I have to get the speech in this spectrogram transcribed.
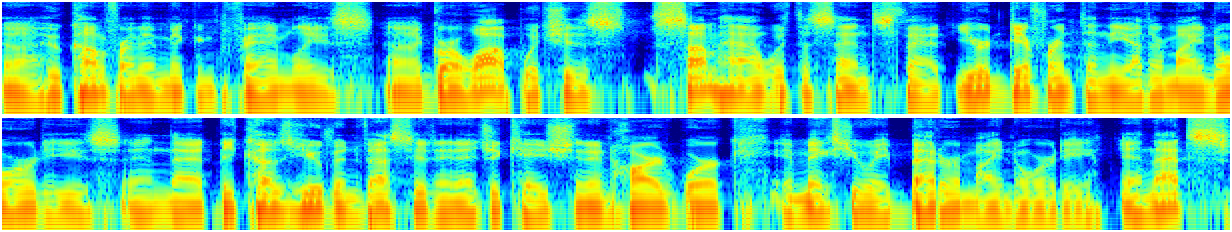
uh, who come from immigrant families uh, grow up, which is somehow with the sense that you're different than the other minorities, and that because you've invested in education and hard work, it makes you a better minority. And that's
